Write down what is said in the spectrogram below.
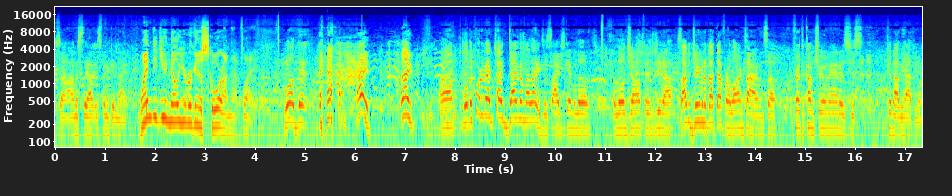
So honestly, it's been a good night. When did you know you were going to score on that play? Well, the, hey, hey. Um, well, the quarterback tried diving on my legs, and so I just gave him a little, a little jump, and you know, so I've been dreaming about that for a long time, and so for it to come true, man, it was just could not be happier.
